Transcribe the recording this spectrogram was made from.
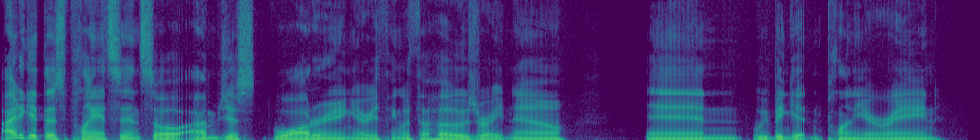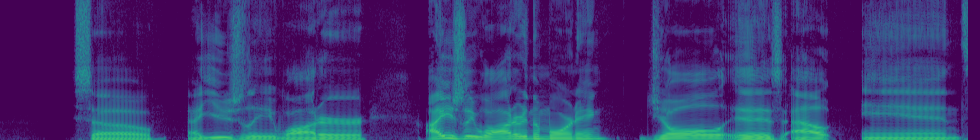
I had to get those plants in, so I'm just watering everything with the hose right now, and we've been getting plenty of rain. So I usually water. I usually water in the morning. Joel is out and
